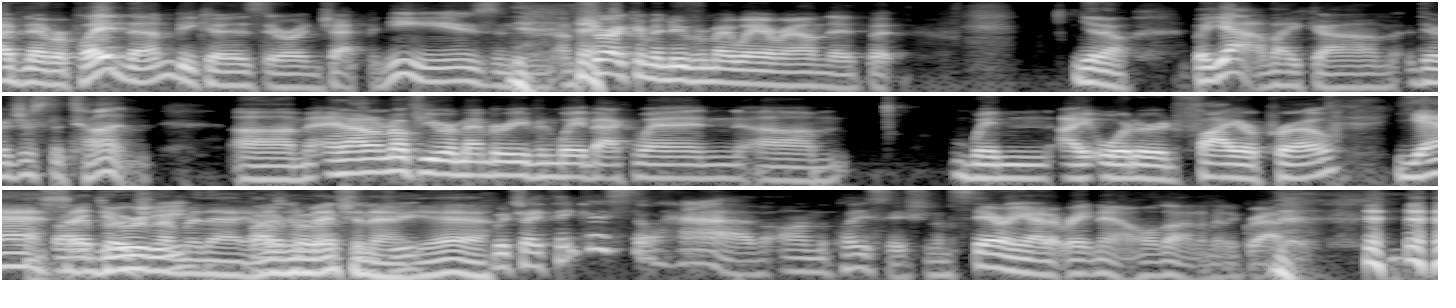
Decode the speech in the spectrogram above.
I've never played them because they're in Japanese, and I'm sure I can maneuver my way around it. But you know, but yeah, like um, they're just a ton. Um, and I don't know if you remember even way back when um, when I ordered Fire Pro, Yes, I Fire do Pro G, remember that. I was going to mention that. Yeah. which I think I still have on the PlayStation. I'm staring at it right now. Hold on, I'm going to grab it.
